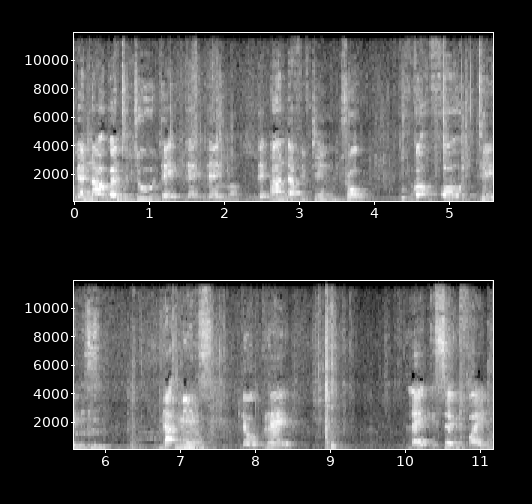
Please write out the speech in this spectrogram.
we are now going to do the, the, the, the under 15 draw. We've got four teams. That means they will play like a semi-final.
